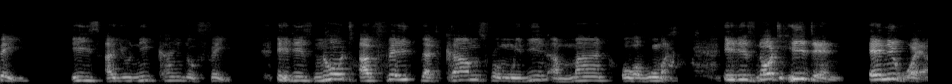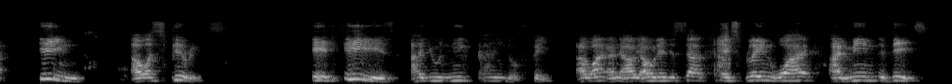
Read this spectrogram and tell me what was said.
faith is a unique kind of faith. It is not a faith that comes from within a man or a woman. It is not hidden anywhere in our spirits. It is a unique kind of faith. I want, and I will explain why I mean this.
